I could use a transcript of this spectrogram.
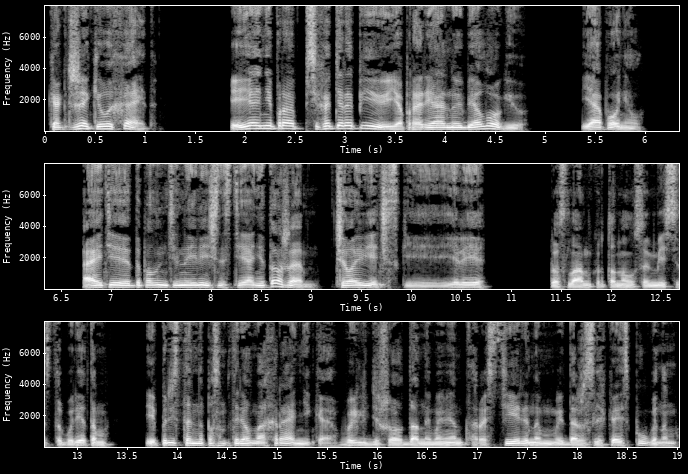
как Джекил и Хайд. И я не про психотерапию, я про реальную биологию. Я понял. А эти дополнительные личности, они тоже человеческие или... Руслан крутанулся вместе с табуретом и пристально посмотрел на охранника, выглядевшего в данный момент растерянным и даже слегка испуганным.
